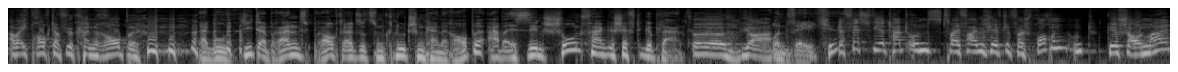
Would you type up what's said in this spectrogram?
aber ich brauche dafür keine Raupe. Na gut, Dieter Brandt braucht also zum Knutschen keine Raupe, aber es sind schon Fahrgeschäfte geplant. Äh, ja. Und welche? Der Festwirt hat uns zwei Fahrgeschäfte versprochen und wir schauen mal,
